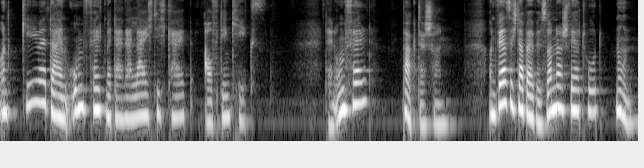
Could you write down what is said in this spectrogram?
und gebe deinem Umfeld mit deiner Leichtigkeit auf den Keks. Dein Umfeld packt er schon. Und wer sich dabei besonders schwer tut, nun,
